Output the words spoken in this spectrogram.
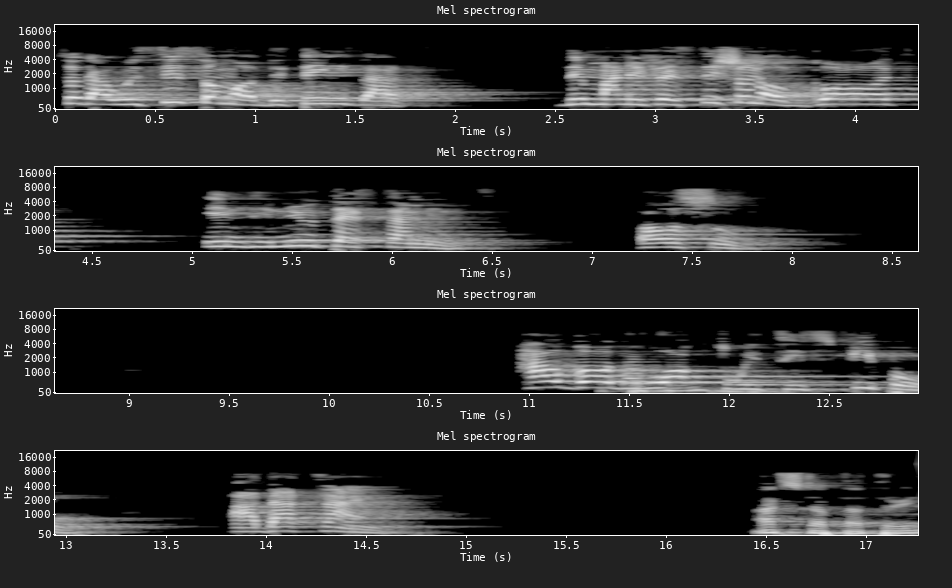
So that we see some of the things that the manifestation of God in the New Testament also. How God walked with his people at that time. Acts chapter 3,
